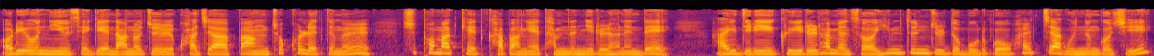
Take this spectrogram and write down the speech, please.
어려운 이웃에게 나눠줄 과자, 빵, 초콜릿 등을 슈퍼마켓 가방에 담는 일을 하는데 아이들이 그 일을 하면서 힘든 줄도 모르고 활짝 웃는 것이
